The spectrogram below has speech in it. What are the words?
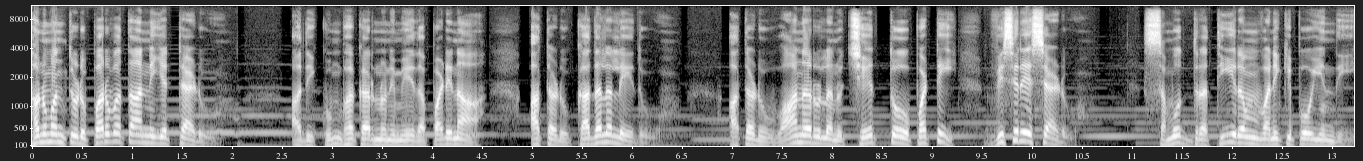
హనుమంతుడు పర్వతాన్ని ఎట్టాడు. అది కుంభకర్ణుని మీద పడినా అతడు కదలలేదు. అతడు వానరులను చేత్తో పట్టి విసిరేశాడు. సముద్ర తీరం వణికిపోయింది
